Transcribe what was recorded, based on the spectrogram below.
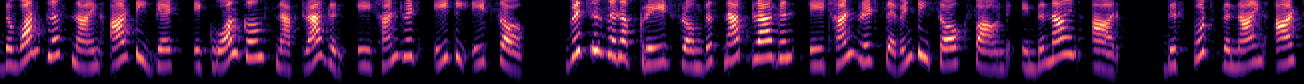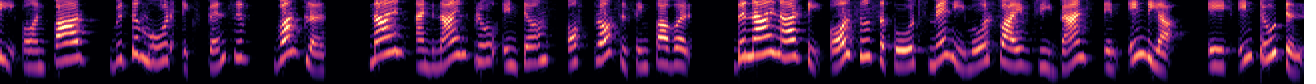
the OnePlus 9 RT gets a Qualcomm Snapdragon 888 SoC, which is an upgrade from the Snapdragon 870 SoC found in the 9R. This puts the 9RT on par with the more expensive OnePlus 9 and 9 Pro in terms of processing power. The 9RT also supports many more 5G bands in India, 8 in total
